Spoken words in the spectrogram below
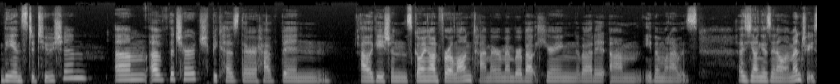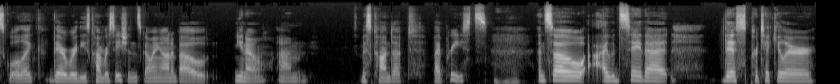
the institution um, of the church because there have been allegations going on for a long time. I remember about hearing about it um, even when I was as young as in elementary school. Like there were these conversations going on about, you know, um, misconduct by priests. Mm-hmm. And so I would say that this particular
